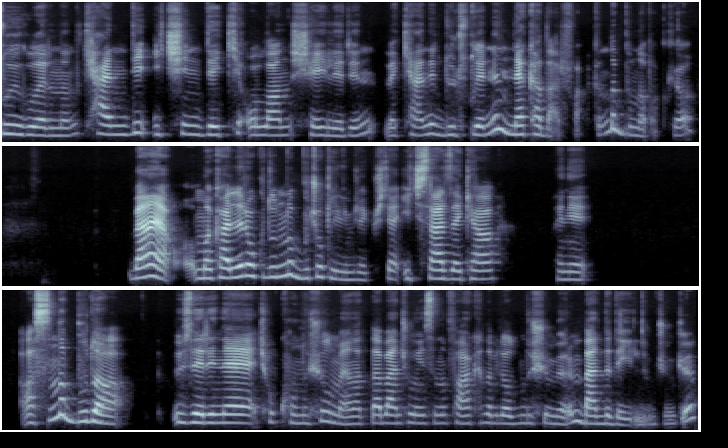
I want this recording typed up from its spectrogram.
duygularının, kendi içindeki olan şeylerin ve kendi dürtülerinin ne kadar farkında buna bakıyor. Ben ya makaleleri okuduğumda bu çok ilgimi çekmişti. Yani içsel zekâ hani aslında bu da üzerine çok konuşulmayan hatta ben çoğu insanın farkında bile olduğunu düşünmüyorum. Ben de değildim çünkü.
